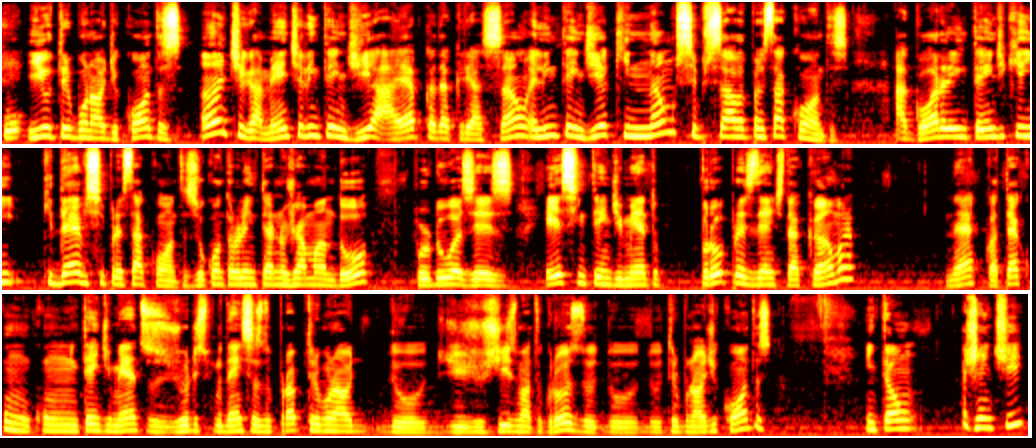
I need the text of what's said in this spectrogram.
O- E o Tribunal de Contas, antigamente ele entendia, a época da criação, ele entendia que não se precisava prestar contas. Agora ele entende que, que deve se prestar contas. O controle interno já mandou, por duas vezes, esse entendimento pro presidente da Câmara né, até com, com entendimentos, jurisprudências do próprio Tribunal do, de Justiça de Mato Grosso, do, do, do Tribunal de Contas. Então, a gente.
